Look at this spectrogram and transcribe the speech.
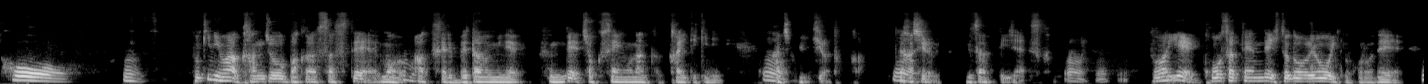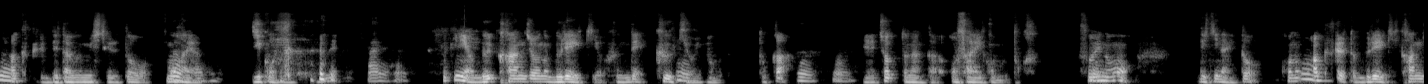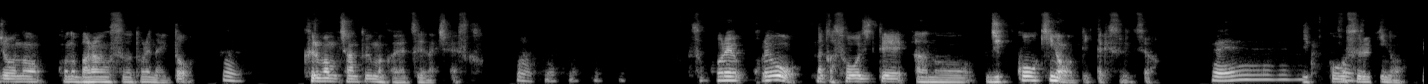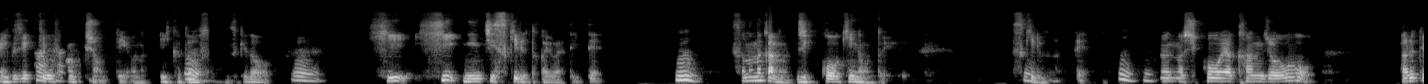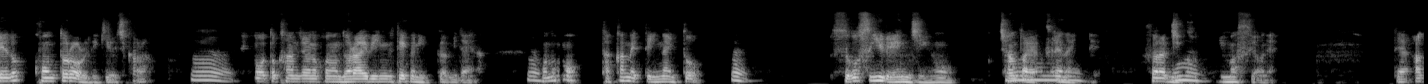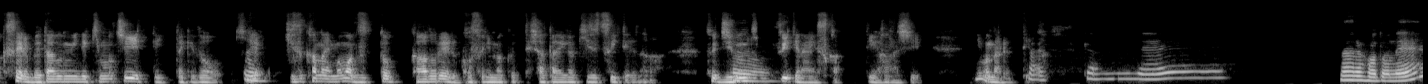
ほう。うん。時には感情を爆発させて、もうアクセルベタ踏みで踏んで直線をなんか快適にうん。80キロとかうんで走る。別だっていいじゃないですか。うん。うん。とはいえ、交差点で人通り多いところでうん。アクセルベタ踏みしてると、もはやうん事故になるんで、はいはい。時にはブ感情のブレーキを踏んで空気を読むとか、うん。うん。えーちょっとなんか抑え込むとか、そういうのをできないと、このアクセルとブレーキ、感情のこのバランスが取れないとうん、車もちゃんとうまく操れないじゃないですか。うん。うん。そこれ、これをなんか総じて、あの、実行機能って言ったりするんですよ。へえ。実行する機能、 executive function っていうような言い方をするんですけど、うん。非、非認知スキルとか言われていて、うん。その中の実行機能というスキルがあって、うん。うん。自分の思考や感情をある程度コントロールできる力、うん。思考と感情のこのドライビングテクニックみたいなものを高めていないと、うん。凄すぎるエンジンをちゃんと操れないんで、それは事故りますよね。で、アクセルベタ踏みで気持ちいいって言ったけど、気うん気づかないままずっとガードレール擦りまくって車体が傷ついてるなら、それ自分傷ついてないですかっていう話にもなるっていうか。確かにね。なるほどね。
